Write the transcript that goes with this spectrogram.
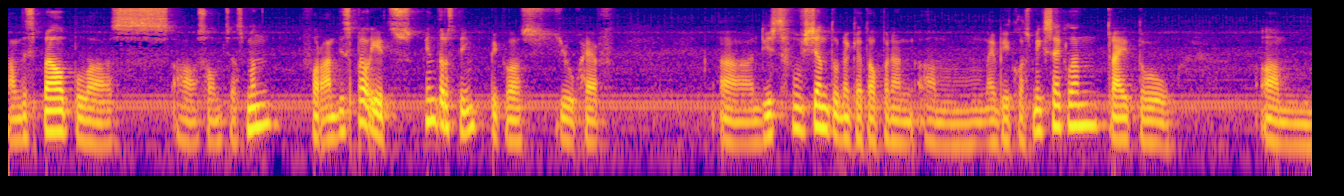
Anti-spell plus uh, some adjustment for anti-spell it's interesting because you have uh, this fusion to negate opponent um, maybe cosmic cyclone. Try to um,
